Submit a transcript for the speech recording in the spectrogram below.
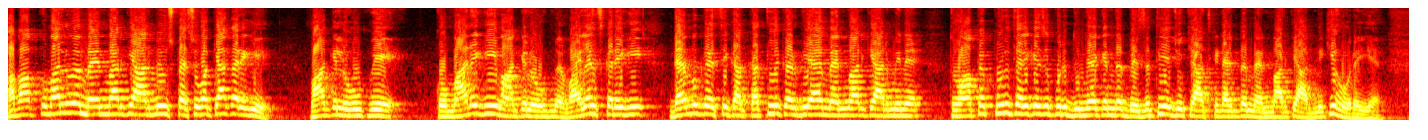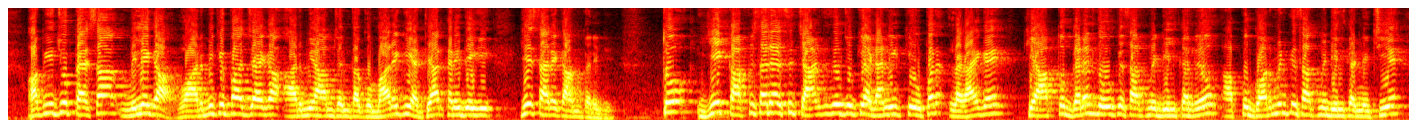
अब आपको मालूम है म्यांमार की आर्मी उस पैसों का क्या करेगी? वहाँ के लोगों के को मारेगी, वहाँ के लोगों में वायलेंस करेगी। डेमोक्रेसी का कत्ल कर दिया है म्यांमार की आर्मी ने। तो वहाँ पे पूरी तरीके से पूरी दुनिया के अंदर बेजती है, जो कि आज के टाइम पे म्यांमार की आर्मी की हो रही है। अब ये जो पैसा मिलेगा, वो आर्मी के पास जाएगा। आर्मी आम जनता को मारेगी, हथियार खरीदेगी, ये सारे काम करेगी। तो ये काफ़ी सारे ऐसे चार्जेस है जो कि अडानी के ऊपर लगाए गए कि आप तो गलत लोगों के साथ में डील कर रहे हो, आपको गवर्नमेंट के साथ में डील करनी चाहिए।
